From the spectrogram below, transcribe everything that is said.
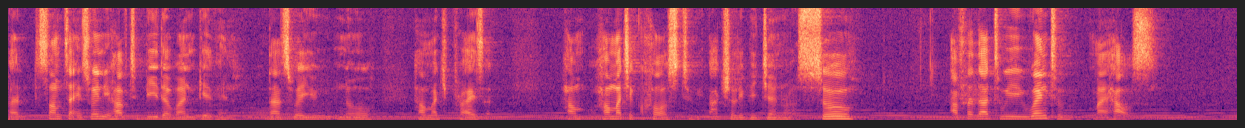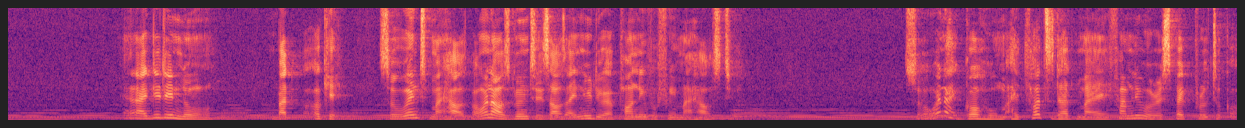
But sometimes when you have to be the one giving, that's where you know how much price, how, how much it costs to actually be generous. So after that, we went to my house. And I didn't know but okay, so we went to my house. But when I was going to his house, I knew they were pounding fufu in my house too. So when I go home, I thought that my family will respect protocol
